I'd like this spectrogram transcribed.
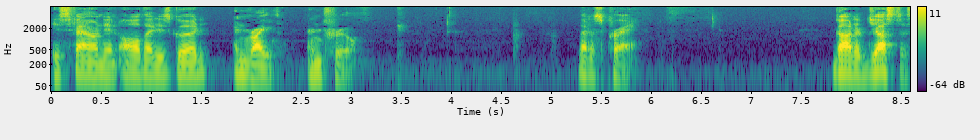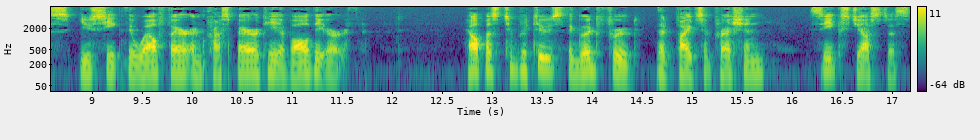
is found in all that is good and right and true. Let us pray. God of justice, you seek the welfare and prosperity of all the earth. Help us to produce the good fruit that fights oppression, seeks justice,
